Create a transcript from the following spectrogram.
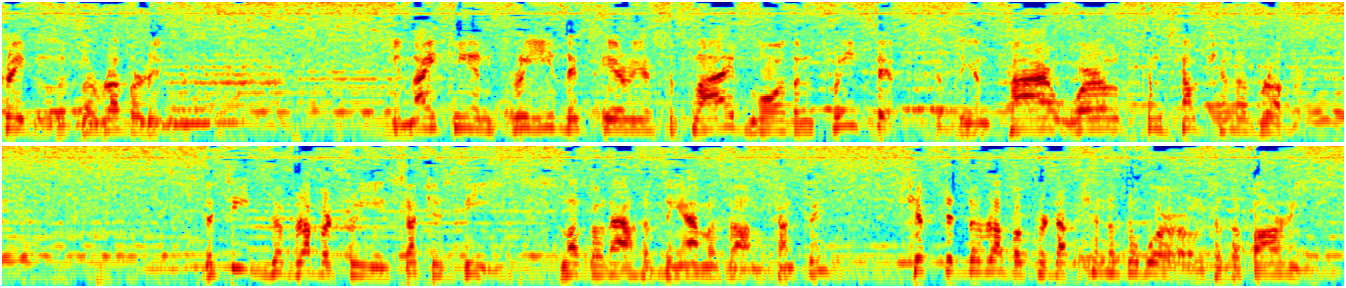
cradle of the rubber industry. In 1903, this area supplied more than three-fifths of the entire world's consumption of rubber. The seeds of rubber trees such as these, smuggled out of the Amazon country, shifted the rubber production of the world to the Far East.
